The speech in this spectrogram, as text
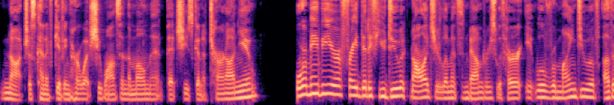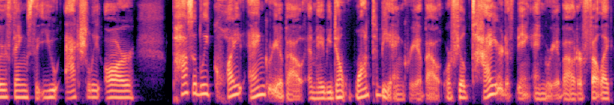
not just kind of giving her what she wants in the moment that she's going to turn on you or maybe you're afraid that if you do acknowledge your limits and boundaries with her, it will remind you of other things that you actually are possibly quite angry about and maybe don't want to be angry about or feel tired of being angry about or felt like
